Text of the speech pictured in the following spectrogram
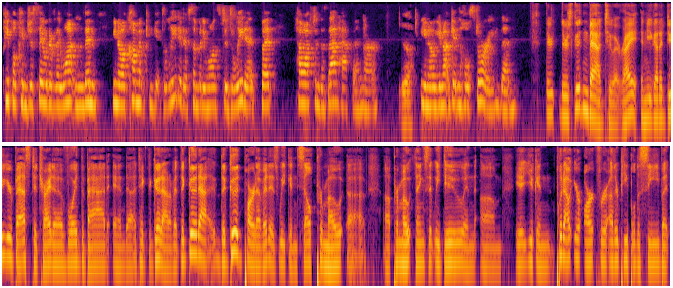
people can just say whatever they want and then, you know, a comment can get deleted if somebody wants to delete it. But how often does that happen? Or, yeah, you know, you're not getting the whole story then there there's good and bad to it, right? And you got to do your best to try to avoid the bad and uh, take the good out of it. The good uh, the good part of it is we can self promote, uh, uh, promote things that we do, and um, you, you can put out your art for other people to see. But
